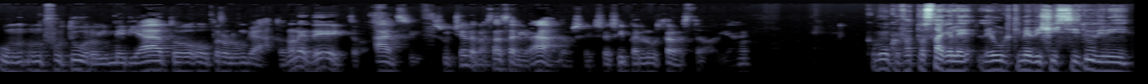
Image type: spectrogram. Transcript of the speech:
un, un futuro immediato o prolungato. Non è detto, anzi, succede abbastanza di rado se, se si perlustra la storia. Eh. Comunque, fatto sta che le, le, ultime vicissitudini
